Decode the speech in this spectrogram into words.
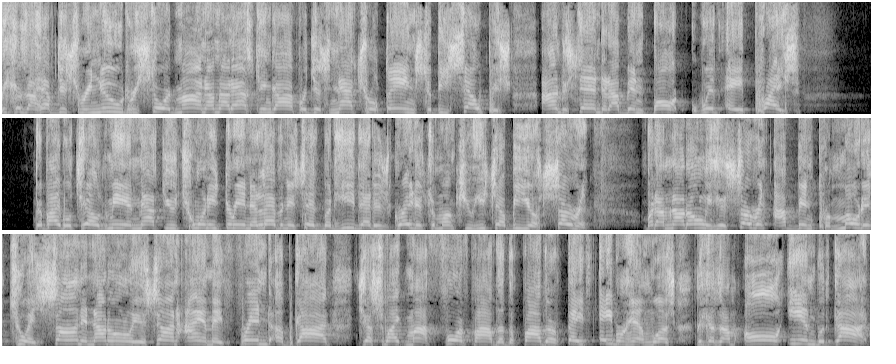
because I have this renewed, restored mind. I'm not asking God for just natural things to be selfish. I understand that I've been bought with a price. The Bible tells me in Matthew 23 and 11, it says, But he that is greatest amongst you, he shall be your servant. But I'm not only his servant, I've been promoted to a son, and not only a son, I am a friend of God, just like my forefather, the father of faith, Abraham was, because I'm all in with God.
